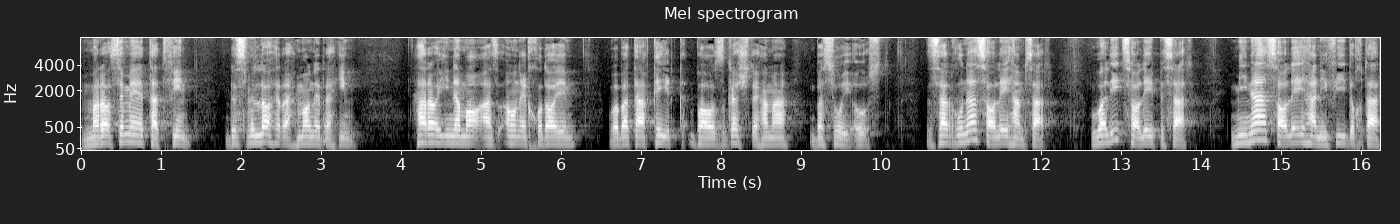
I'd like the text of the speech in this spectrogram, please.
مراسم تدفین. بسم الله الرحمن الرحیم. هر آینه ما از آن خدایم و به تحقیق بازگشت همه به سوی اوست. زرغونه ساله همسر ولید ساله پسر مینه ساله حنیفی دختر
